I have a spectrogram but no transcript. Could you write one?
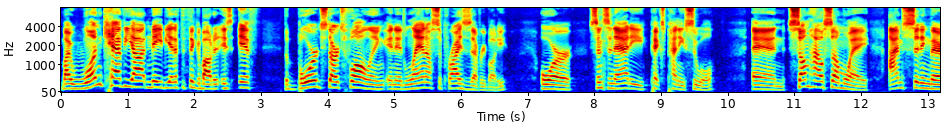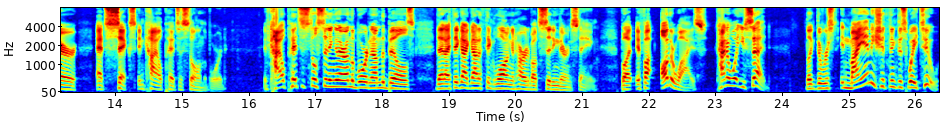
My one caveat, maybe I'd have to think about it, is if the board starts falling and Atlanta surprises everybody, or Cincinnati picks Penei Sewell, and somehow, some way, I'm sitting there at six and Kyle Pitts is still on the board. If Kyle Pitts is still sitting there on the board and I'm the Bills, then I think I got to think long and hard about sitting there and staying. But if I, otherwise, kind of what you said, like the in Miami should think this way too.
